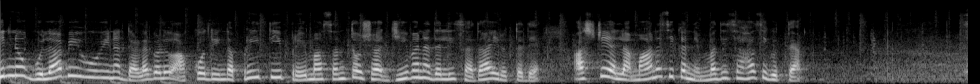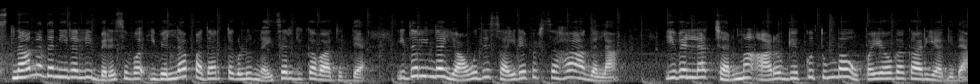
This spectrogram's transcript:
ಇನ್ನು ಗುಲಾಬಿ ಹೂವಿನ ದಳಗಳು ಹಾಕೋದ್ರಿಂದ ಪ್ರೀತಿ, ಪ್ರೇಮ, ಸಂತೋಷ ಜೀವನದಲ್ಲಿ ಸದಾ ಇರುತ್ತದೆ. ಅಷ್ಟೇ ಅಲ್ಲ, ಮಾನಸಿಕ ನೆಮ್ಮದಿ ಸಹ ಸಿಗುತ್ತೆ. ಸ್ನಾನದ ನೀರಲ್ಲಿ ಬೆರೆಸುವ ಇವೆಲ್ಲ ಪದಾರ್ಥಗಳು ನೈಸರ್ಗಿಕವಾದದ್ದೇ. ಇದರಿಂದ ಯಾವುದೇ ಸೈಡ್ ಎಫೆಕ್ಟ್ ಸಹ ಆಗಲ್ಲ. ಇವೆಲ್ಲ ಚರ್ಮ ಆರೋಗ್ಯಕ್ಕೂ ತುಂಬ ಉಪಯೋಗಕಾರಿಯಾಗಿದೆ.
